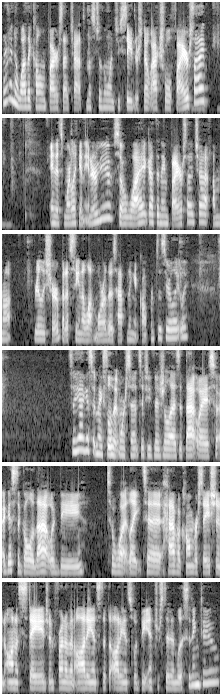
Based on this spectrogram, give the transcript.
I don't even know why they call them fireside chats. Most of the ones you see, there's no actual fireside, and it's more like an interview. So why it got the name fireside chat, I'm not really sure, but I've seen a lot more of those happening at conferences here lately. So yeah, I guess it makes a little bit more sense if you visualize it that way. So I guess the goal of that would be to what like to have a conversation on a stage in front of an audience that the audience would be interested in listening to.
